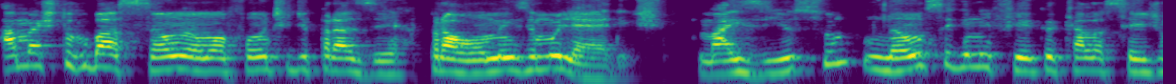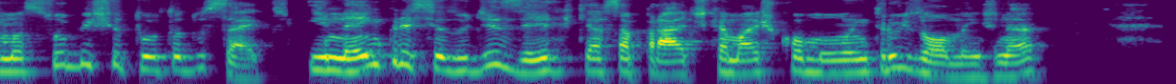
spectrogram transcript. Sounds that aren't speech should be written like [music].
A masturbação é uma fonte de prazer para homens e mulheres, mas isso não significa que ela seja uma substituta do sexo. E nem preciso dizer que essa prática é mais comum entre os homens, né?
